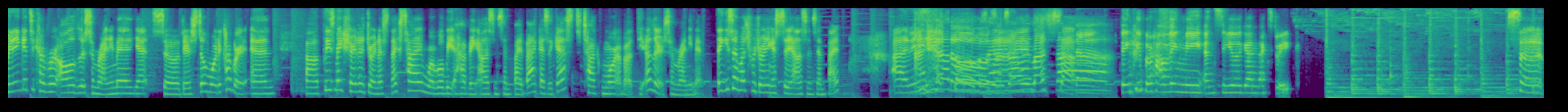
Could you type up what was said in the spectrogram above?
We didn't get to cover all of the summer anime yet, so there's still more to cover. And uh, please make sure to join us next time, where we'll be having Alison Senpai back as a guest to talk more about the other summer anime. Thank you so much for joining us today, Alison Senpai. Arigatou gozaimashita. Thank you for having me and see you again next week. So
